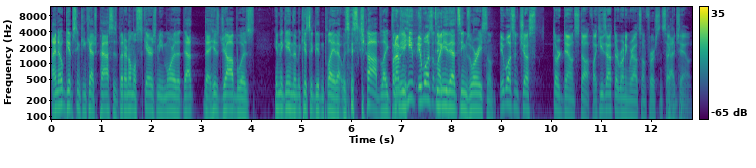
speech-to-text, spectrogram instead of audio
I know Gibson can catch passes, but it almost scares me more that that, that his job was in the game that McKissic didn't play. That was his job. Like, to But I me, mean, he it wasn't to like me that seems worrisome. it wasn't just third down stuff. Like he's out there running routes on first and second Gotcha. down.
